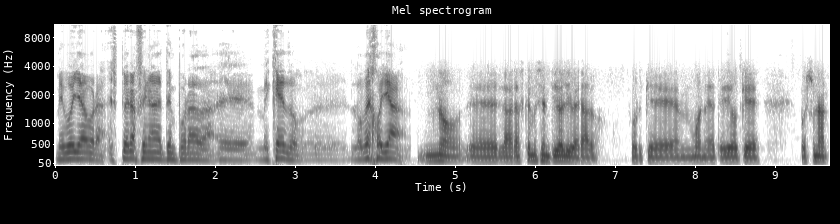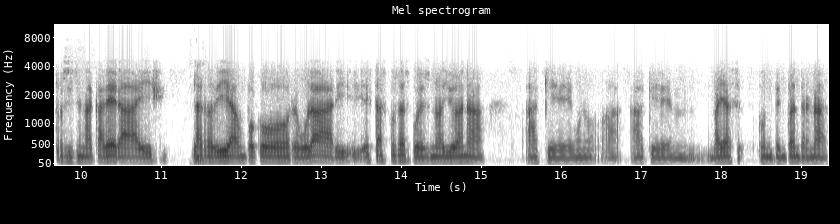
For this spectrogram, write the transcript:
me voy ahora, espero a final de temporada, eh, me quedo, eh, lo dejo ya? No, la verdad es que me he sentido liberado, porque, bueno, ya te digo que pues una artrosis en la cadera y la rodilla un poco regular y estas cosas pues no ayudan a, a que bueno a, a, que mm, vayas contento a entrenar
